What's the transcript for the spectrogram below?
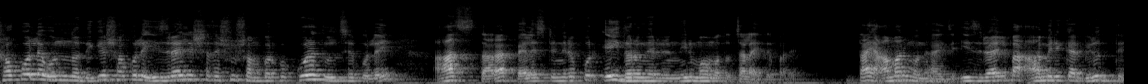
সকলে অন্যদিকে সকলে ইসরায়েলের সাথে সুসম্পর্ক করে তুলছে বলেই আজ তারা প্যালেস্টাইনের ওপর এই ধরনের নির্মমতা চালাইতে পারে। তাই আমার মনে হয় যে ইসরায়েল বা আমেরিকার বিরুদ্ধে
